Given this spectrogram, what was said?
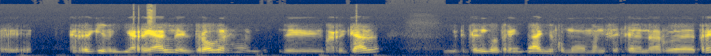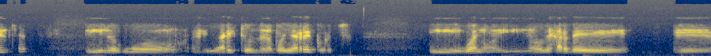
eh, Enrique Villarreal, el droga de Barricada, que te digo, 30 años como manifesté en la rueda de prensa, y luego el Aristóteles de la Polla Records. Y bueno, y no dejar de eh,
